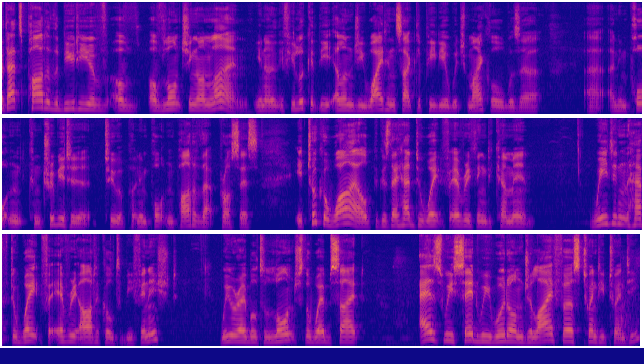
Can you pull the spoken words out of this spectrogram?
but that's part of the beauty of, of, of launching online. You know, if you look at the Ellen G. White Encyclopedia, which Michael was a, uh, an important contributor to, an important part of that process, it took a while because they had to wait for everything to come in. We didn't have to wait for every article to be finished. We were able to launch the website as we said we would on July 1st, 2020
